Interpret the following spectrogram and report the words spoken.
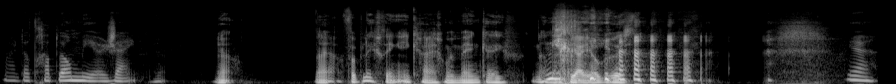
maar dat gaat wel meer zijn. Ja. Nou ja, verplichting. Ik krijg mijn mancave. Dan heb jij ook rust. ja,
